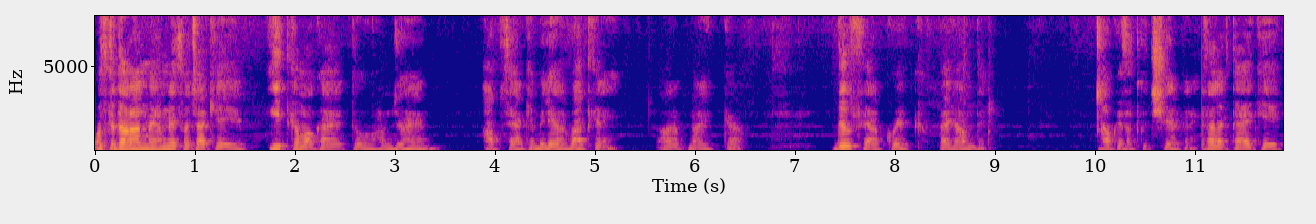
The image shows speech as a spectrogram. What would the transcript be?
उसके दौरान में हमने सोचा कि ईद का मौका है तो हम जो है आपसे आके मिलें और बात करें और अपना एक दिल से आपको एक पैगाम दें। आपके साथ कुछ शेयर करें। ऐसा लगता है कि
